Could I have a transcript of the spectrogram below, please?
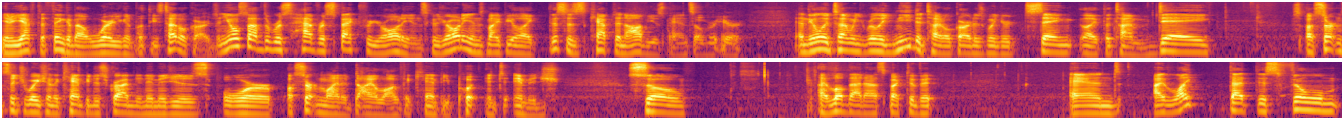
you know you have to think about where you're going to put these title cards and you also have to res- have respect for your audience because your audience might be like this is captain obvious pants over here and the only time when you really need a title card is when you're saying like the time of day a certain situation that can't be described in images or a certain line of dialogue that can't be put into image so i love that aspect of it and i like that this film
